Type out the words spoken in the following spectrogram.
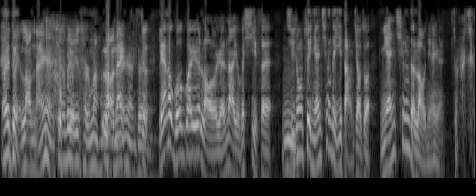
哎，对，老男人，现在不有一词儿吗？老男人，就对，联合国关于老人呢有个细分，嗯其中最年轻的一档叫做年轻的老年人。就是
